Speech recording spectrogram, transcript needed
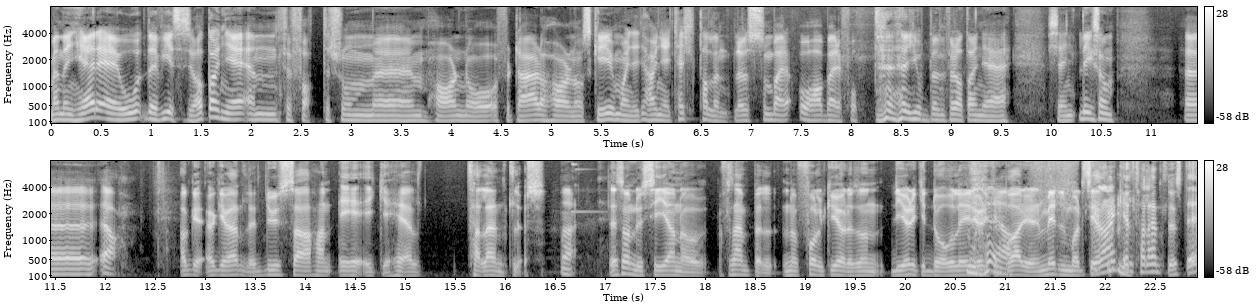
men den her er jo Det vises jo at han er en forfatter som uh, har noe å fortelle og har noe å skrive. Han er, han er ikke helt talentløs som bare, og har bare fått jobben for at han er kjent, liksom. Uh, ja. Ok, ok, vent litt. Du sa han er ikke helt talentløs. Nei. Det er sånn du sier når for eksempel, når folk gjør det sånn De gjør det ikke dårlig, de gjør det ikke bra, de gjør det middelmådig. Sier han er ikke helt talentløs. Det,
